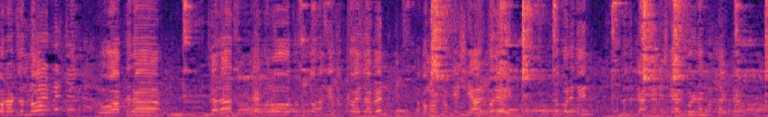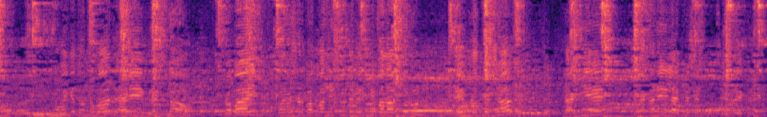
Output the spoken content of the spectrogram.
করার জন্য। তো আপনারা যারা এখনও যুক্ত হননি, যুক্ত হয়ে যাবেন এবং অন্যকে শেয়ার করে যুক্ত করে দিন, আপনাদের টাইমলাইনে শেয়ার করে রাখুন লাইভটা সবাইকে ধন্যবাদ। হরে কৃষ্ণ। সবাই পরমেশ্বর ভগবান বিষ্ণুদেবের কৃপা লাভ করুন। এই প্রত্যাশা। রাখিয়ে এখানে লাইভটা শেষ করছি। হরে কৃষ্ণ।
